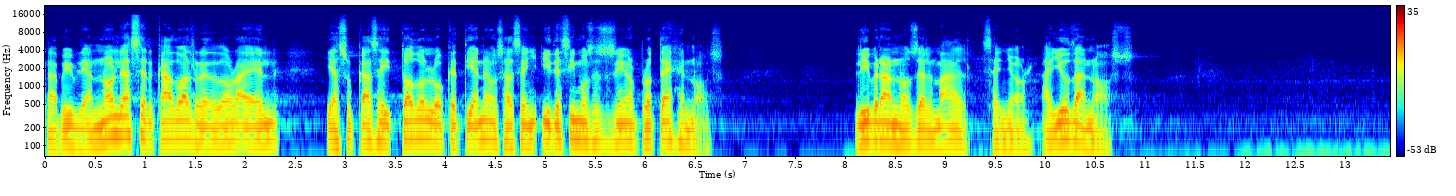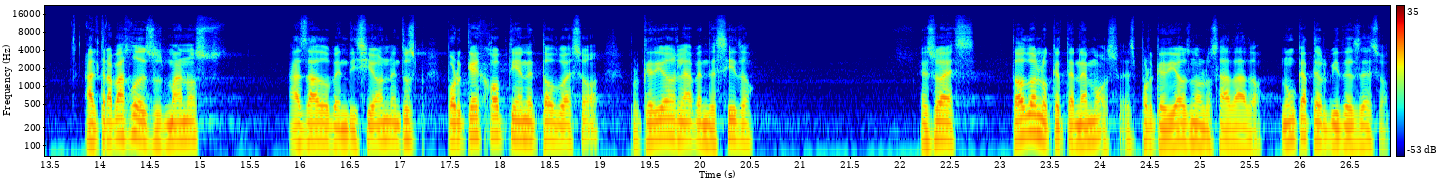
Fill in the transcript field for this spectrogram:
la Biblia, no le ha acercado alrededor a él y a su casa y todo lo que tiene, o sea, y decimos eso, Señor, protégenos. Líbranos del mal, Señor, ayúdanos. Al trabajo de sus manos has dado bendición. Entonces, ¿por qué Job tiene todo eso? Porque Dios le ha bendecido. Eso es. Todo lo que tenemos es porque Dios nos los ha dado. Nunca te olvides de eso.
